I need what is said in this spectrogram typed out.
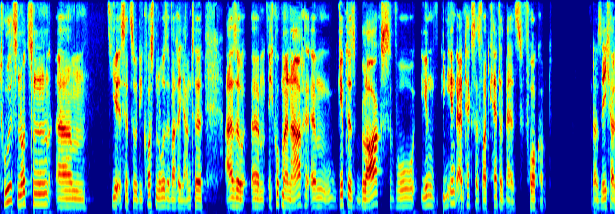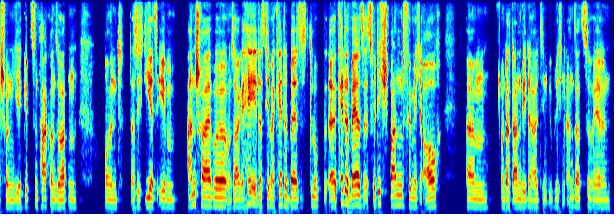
Tools nutzen, ähm, hier ist jetzt so die kostenlose Variante. Also ähm, ich gucke mal nach, ähm, gibt es Blogs, wo in, in irgendeinem Text das Wort Kettlebells vorkommt? Und da sehe ich halt schon, hier gibt es ein paar Konsorten und dass ich die jetzt eben anschreibe und sage, hey, das Thema Kettlebells ist, äh, Kettlebells ist für dich spannend, für mich auch. Ähm, und auch dann wieder halt den üblichen Ansatz zu wählen.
